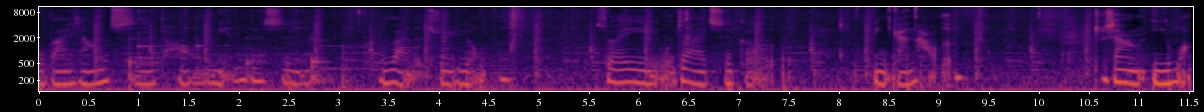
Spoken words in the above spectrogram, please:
我本来想要吃泡面，但是我懒得去用。所以我就来吃个饼干好了，就像以往，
